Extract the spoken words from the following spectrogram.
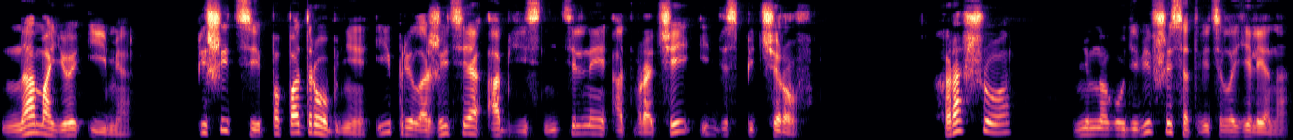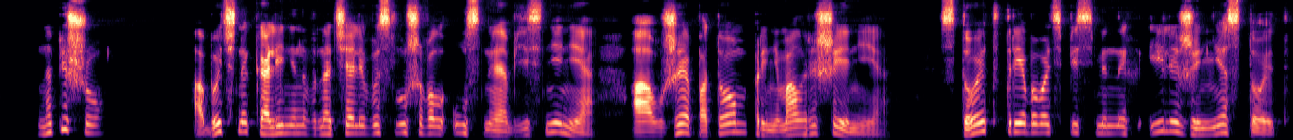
На мое имя. Пишите поподробнее и приложите объяснительные от врачей и диспетчеров хорошо немного удивившись ответила елена. Напишу обычно калинин вначале выслушивал устные объяснения а уже потом принимал решение стоит требовать письменных или же не стоит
